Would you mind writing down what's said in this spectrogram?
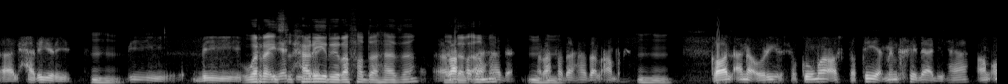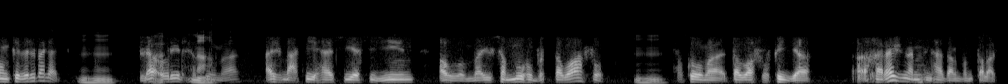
الحريري ب ب والرئيس الحريري رفض هذا؟ هذا الأمر؟ هذا رفض هذا الأمر. قال أنا أريد حكومة أستطيع من خلالها أن أنقذ البلد. لا أريد نعم. حكومة نعم. أجمع فيها سياسيين أو ما يسموه بالتوافق. حكومة توافقية. خرجنا من هذا المنطلق.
